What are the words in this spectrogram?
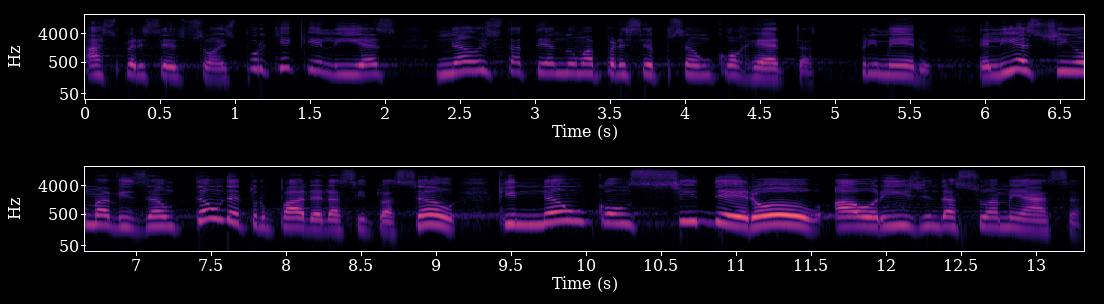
as percepções. Por que, que Elias não está tendo uma percepção correta? Primeiro, Elias tinha uma visão tão deturpada da situação que não considerou a origem da sua ameaça.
